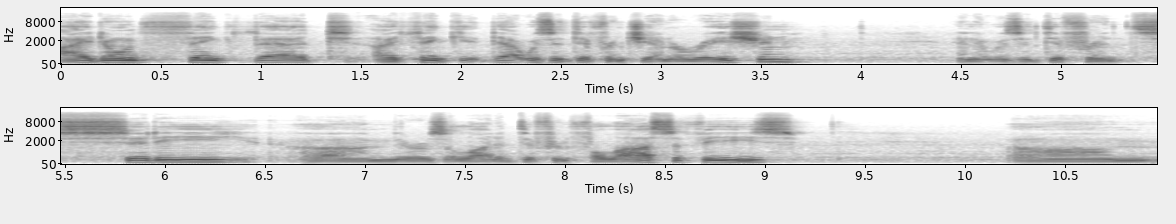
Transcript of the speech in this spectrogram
I don't think that I think it, that was a different generation, and it was a different city. Um, there was a lot of different philosophies. Um,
